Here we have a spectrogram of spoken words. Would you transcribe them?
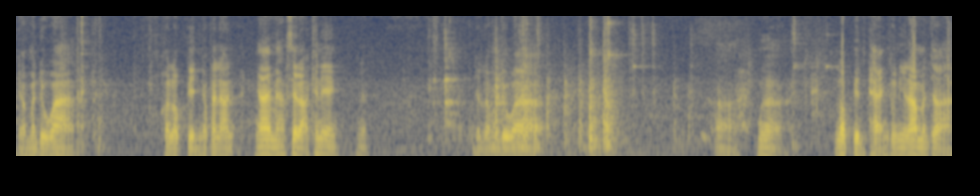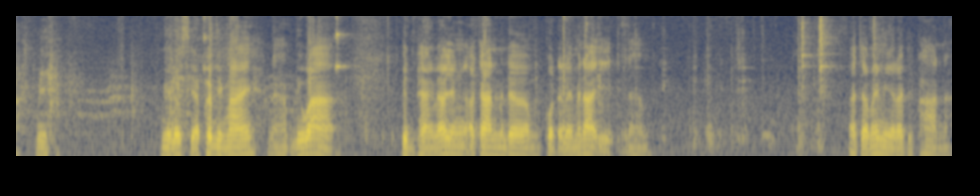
เดี๋ยวมาดูว่า พอเราเปลี่ยนเข้าไปแล้ว ง่ายไหมครับเสร็จแล้วแค่นี้เองนะเดี๋ยวเรามาดูว่าอ่าเมื่อเราเปลี่ยนแผงตัวนี้แล้วมันจะมีมีอะไรเสียเพิ่มอีกไหมนะครับ หรือว่าเปลี่ยนแผงแล้วยังอาการเหมือนเดิมกดอะไรไม่ได้อีกนะครับ น่าจะไม่มีอะไรผิดพลาดนะ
